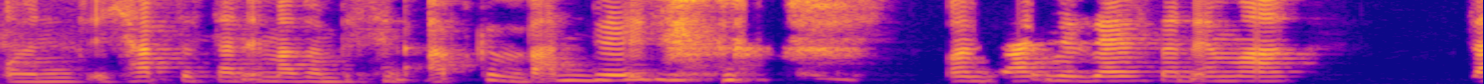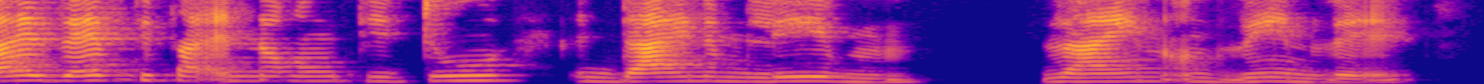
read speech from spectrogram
Und ich habe das dann immer so ein bisschen abgewandelt und sage mir selbst dann immer, sei selbst die Veränderung, die du in deinem Leben sein und sehen willst.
